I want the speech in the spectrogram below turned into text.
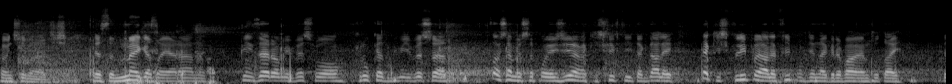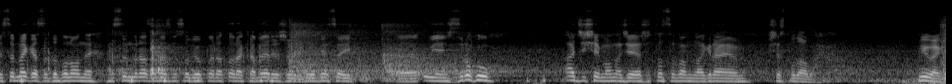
kończymy na dzisiaj. Jestem mega zajarany. 5-0 mi wyszło, kruket mi wyszedł, coś tam jeszcze pojeździłem, jakieś 50 i tak dalej, jakieś flipy, ale flipów nie nagrywałem tutaj. Jestem mega zadowolony. Następnym razem wezmę sobie operatora kamery, żeby było więcej e, ujęć z ruchu. A dzisiaj mam nadzieję, że to co Wam nagrałem się spodoba. Miłego.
